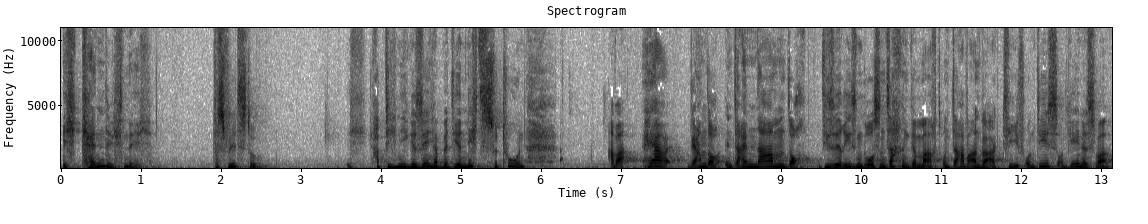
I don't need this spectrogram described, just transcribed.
ich kenne dich nicht. Was willst du? Ich habe dich nie gesehen, ich habe mit dir nichts zu tun aber Herr, wir haben doch in deinem Namen doch diese riesengroßen Sachen gemacht und da waren wir aktiv und dies und jenes war.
